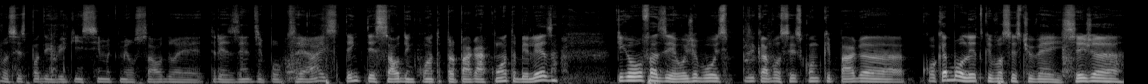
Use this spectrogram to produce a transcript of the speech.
Vocês podem ver aqui em cima que meu saldo é 300 e poucos reais. Tem que ter saldo em conta para pagar a conta, beleza? O que, que eu vou fazer? Hoje eu vou explicar vocês como que paga qualquer boleto que vocês tiverem aí. Seja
